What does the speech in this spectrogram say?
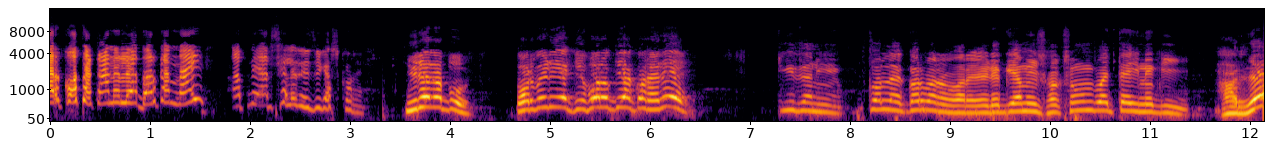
এর কথা কানে লওয়া দরকার নাই। আপনি আর ছেলেরে জিজ্ঞাসা করেন। কিরে রাব্বু তোর বেডি কি পরকিয়া করে রে? কি জানি করলে করবার পারে এটা কি আমি সবসময় পাইতাই নাকি? আরে?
